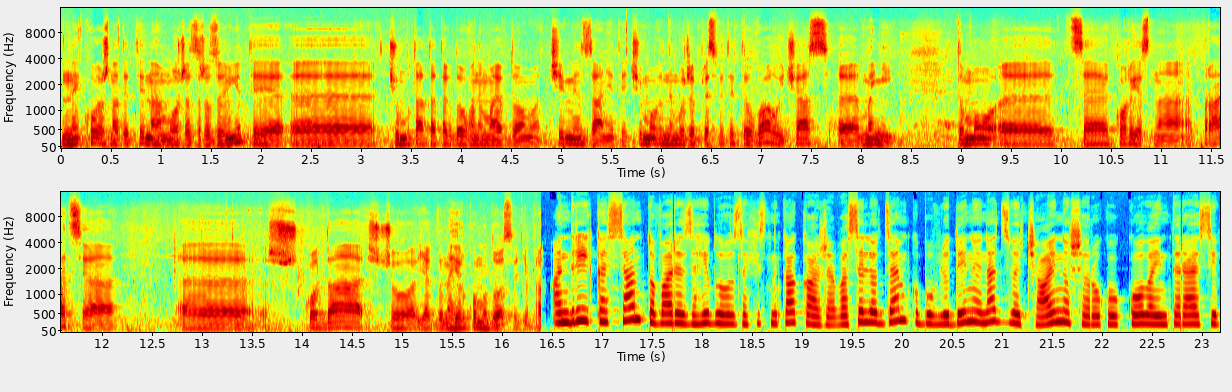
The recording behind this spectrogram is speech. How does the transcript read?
Не кожна дитина може зрозуміти, е, чому тата так довго немає вдома, чим він зайнятий, чому він не може присвятити увагу і час е, мені. Тому е, це корисна праця. Е, Шкода, що якби на гіркому досвіді. Андрій Касян, товариш загиблого захисника, каже, Василь Одземко був людиною надзвичайно широкого кола інтересів.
